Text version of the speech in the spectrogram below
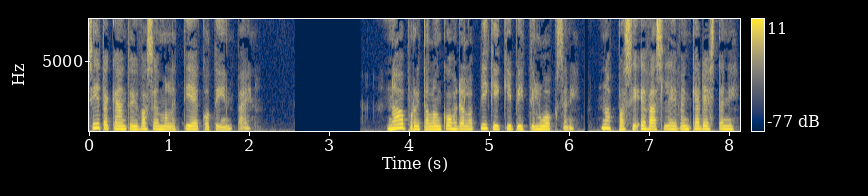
Siitä kääntyi vasemmalle tie kotiin päin. Naapuritalon kohdalla piki kipitti luokseni, nappasi eväsleivän kädestäni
